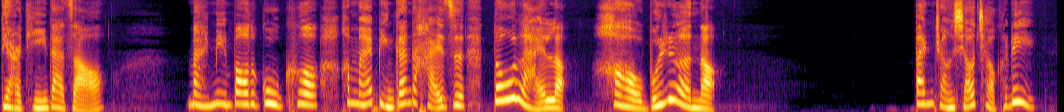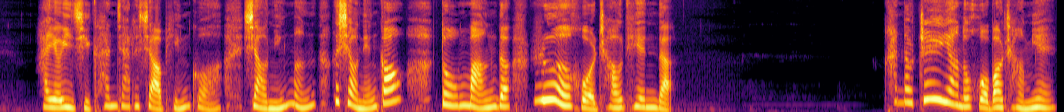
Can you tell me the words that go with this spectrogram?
第二天一大早，买面包的顾客和买饼干的孩子都来了，好不热闹。班长小巧克力。还有一起看家的小苹果、小柠檬和小年糕，都忙得热火朝天的。看到这样的火爆场面，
